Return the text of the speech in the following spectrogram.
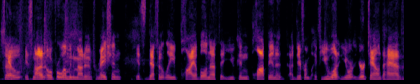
So it's not an overwhelming amount of information. It's definitely pliable enough that you can plop in a, a different. If you want your your town to have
